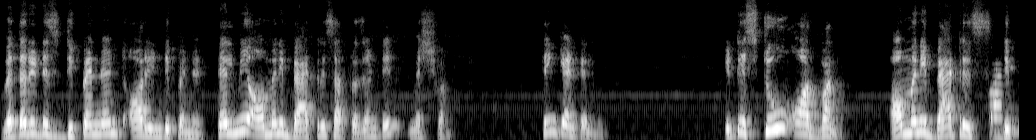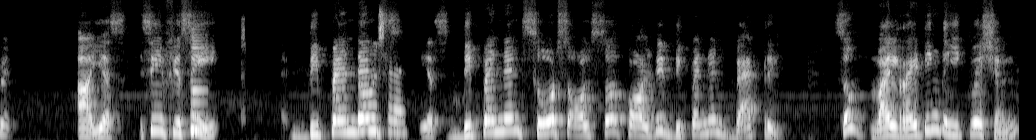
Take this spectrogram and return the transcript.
Whether it is dependent or independent. Tell me how many batteries are present in mesh 1. Think and tell me. It is 2 or 1. How many batteries One. depend? Ah, yes. See, if you see, dependent, sir. yes, dependent source also called it dependent battery. So while writing the equation,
